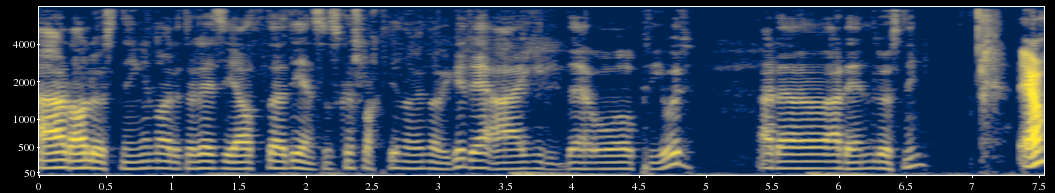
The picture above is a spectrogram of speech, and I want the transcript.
Er da løsningen å rett og slett si at eh, de eneste som skal slakte i Norge, det er Gilde og Prior? Er det, er det en løsning? Ja,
